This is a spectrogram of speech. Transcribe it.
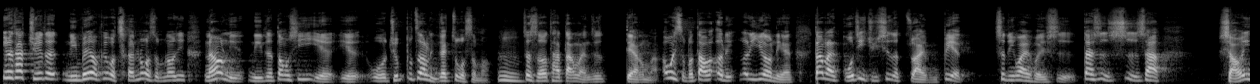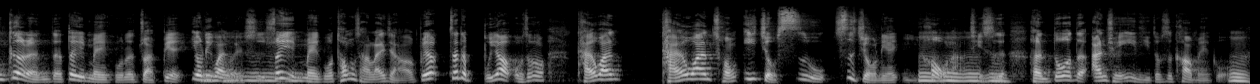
因为他觉得你没有给我承诺什么东西，然后你你的东西也也，我就不知道你在做什么。嗯，这时候他当然就是刁嘛。啊为什么到二零二一六年，当然国际局势的转变是另外一回事，但是事实上，小英个人的对美国的转变又另外一回事。所以美国通常来讲啊，不要真的不要我说台湾。台湾从一九四五四九年以后啦，其实很多的安全议题都是靠美国，嗯，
